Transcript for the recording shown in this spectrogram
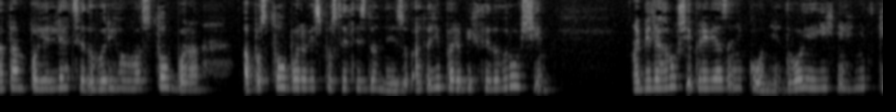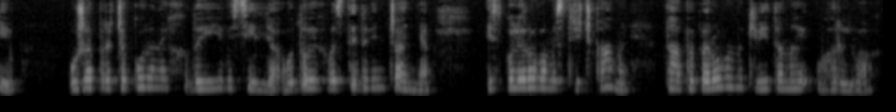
а там погілляться до горіхового стовбура, а по стовбурові спуститись донизу, а тоді перебігти до груші. А біля груші прив'язані коні, двоє їхніх гнітків, уже причепурених до її весілля, готових вести до вінчання, із кольоровими стрічками та паперовими квітами в гривах.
